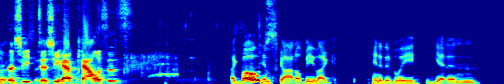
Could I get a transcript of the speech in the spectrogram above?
Does she does she have calluses? Like Bobes? Tim Scott will be like tentatively getting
